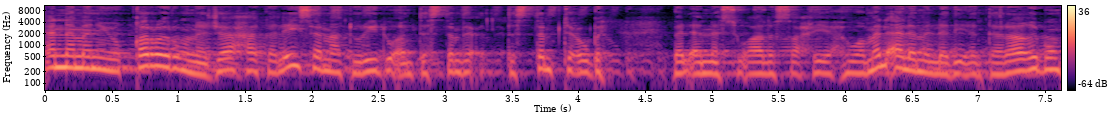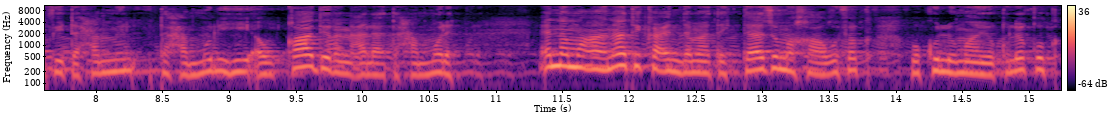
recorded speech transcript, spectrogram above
أن من يقرر نجاحك ليس ما تريد أن تستمتع به بل أن السؤال الصحيح هو ما الألم الذي أنت راغب في تحمل تحمله أو قادر على تحمله؟ أن معاناتك عندما تجتاز مخاوفك وكل ما يقلقك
